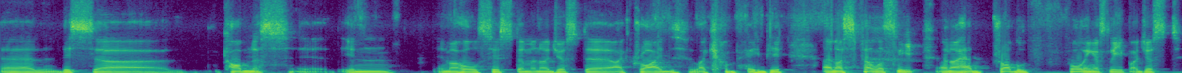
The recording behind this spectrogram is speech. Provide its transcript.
uh, this uh, calmness in in my whole system, and I just I cried like a baby, and I fell asleep, and I had trouble falling asleep. I just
